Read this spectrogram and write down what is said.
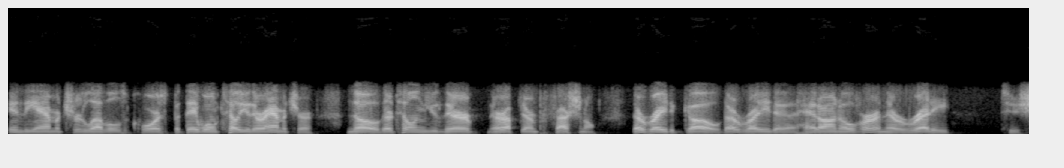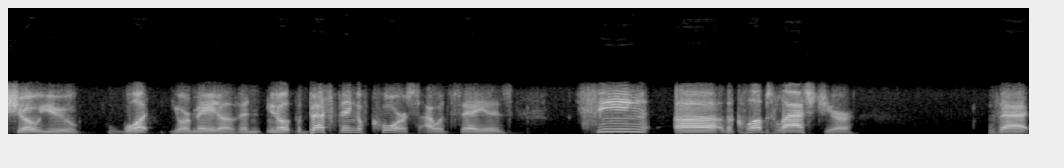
in the amateur levels, of course, but they won't tell you they're amateur. No, they're telling you they're they're up there in professional. They're ready to go. They're ready to head on over, and they're ready to show you what you're made of. And you know, the best thing, of course, I would say is seeing uh, the clubs last year that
